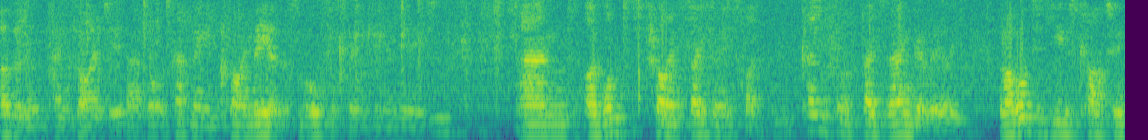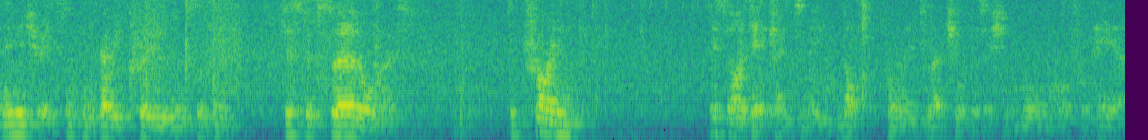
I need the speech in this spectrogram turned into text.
other than anxiety about what was happening in Crimea. There's some awful things in the news and I wanted to try and say something. It quite came from a place of anger, really, but I wanted to use cartoon imagery, something very crude and something just absurd almost, to try and. This idea came to me not from an intellectual position, more more from here.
